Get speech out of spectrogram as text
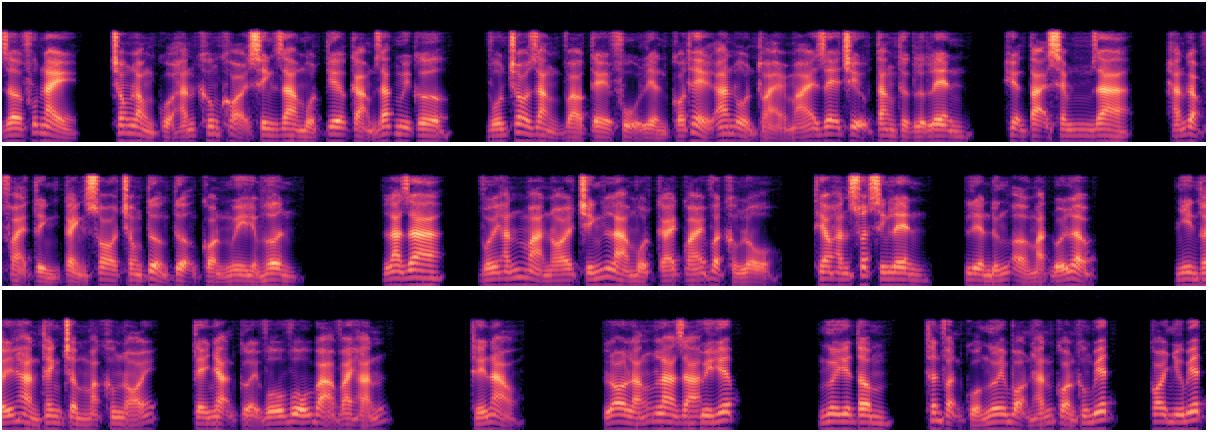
giờ phút này, trong lòng của hắn không khỏi sinh ra một tia cảm giác nguy cơ, vốn cho rằng vào tề phủ liền có thể an ổn thoải mái dễ chịu tăng thực lực lên, hiện tại xem ra, hắn gặp phải tình cảnh so trong tưởng tượng còn nguy hiểm hơn. La ra, với hắn mà nói chính là một cái quái vật khổng lồ, theo hắn xuất sinh lên, liền đứng ở mặt đối lập. Nhìn thấy hàn thanh trầm mặc không nói, tề nhạn cười vỗ vỗ bả vai hắn. Thế nào? Lo lắng la ra uy hiếp. Ngươi yên tâm, thân phận của ngươi bọn hắn còn không biết, coi như biết,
